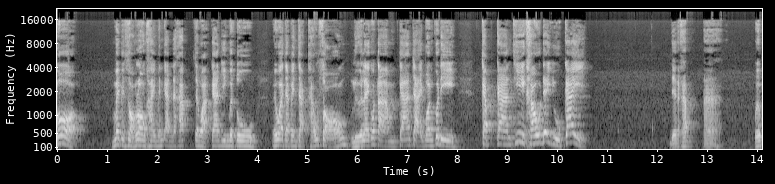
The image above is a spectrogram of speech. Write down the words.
ก็ไม่เป็นสองรองใครเหมือนกันนะครับ จังหวะการยิงประตู ไม่ว่าจะเป็นจากเท้าสองหรืออะไรก็ตาม การจ่ายบอลก็ดี กับการที่เขาได้อยู่ใกล้ เดี๋ยวนะครับ อ่าปึ๊บ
